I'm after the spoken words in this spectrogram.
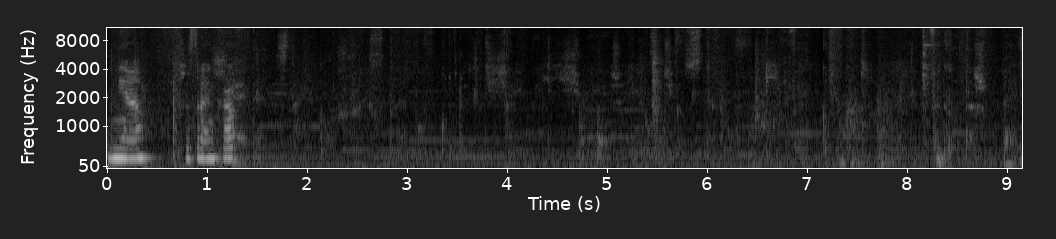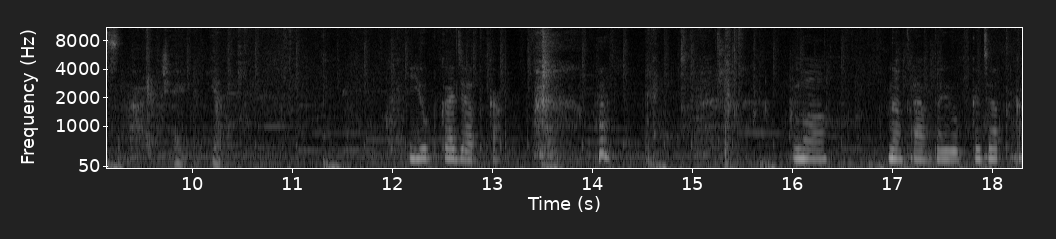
Nie? Przez rękaw? Jeden z najgorszych sklepów, których dzisiaj byliśmy, jeżeli chodzi o stylówki, wygląd. Wyglądasz beznadziejnie. Jubka dziadka. No, naprawdę jubka dziadka.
